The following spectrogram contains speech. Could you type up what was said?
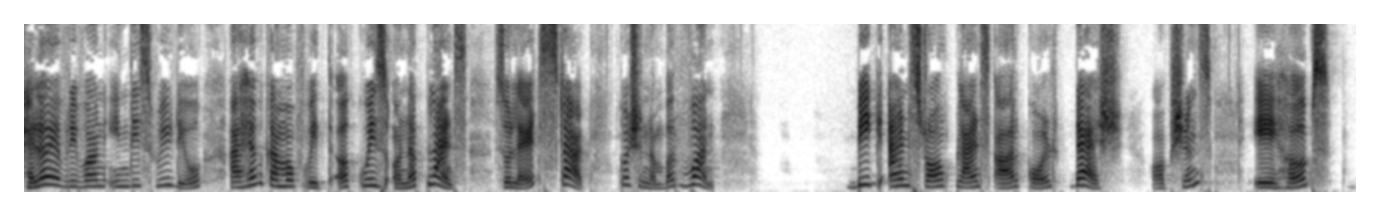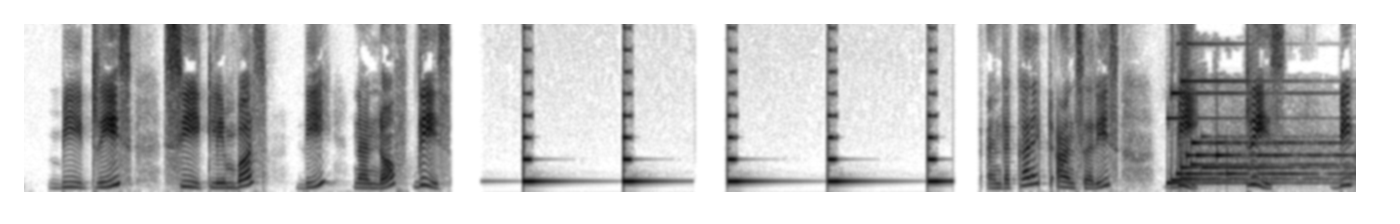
Hello everyone, in this video I have come up with a quiz on a plants. So let's start. Question number 1. Big and strong plants are called dash. Options A. Herbs B. Trees C. Climbers D. None of these. And the correct answer is B. Trees. Big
